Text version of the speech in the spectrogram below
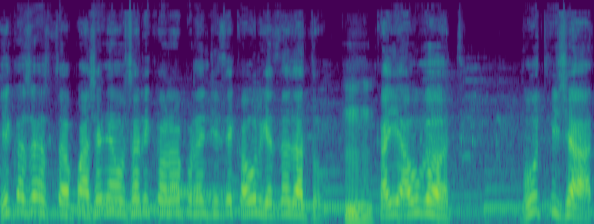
हे कसं असतं पाषाणी अवसारी कौलाप्रमाणे जिथे कौल घेतला जातो हम्म, काही अवगत भूत पिशाच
